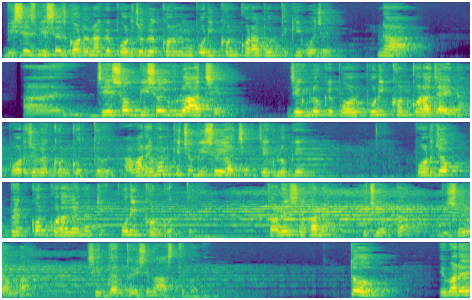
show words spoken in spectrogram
বিশেষ বিশেষ ঘটনাকে পর্যবেক্ষণ এবং পরীক্ষণ করা বলতে কি বোঝায়? না যেসব বিষয়গুলো আছে যেগুলোকে পরীক্ষণ করা যায় না, পর্যবেক্ষণ করতে হয়। আবার এমন কিছু বিষয় আছে যেগুলোকে পর্যবেক্ষণ করা যায় না, ঠিক পরীক্ষণ করতে হয়। তাহলে সেখানে কিছু একটা বিষয় আমরা সিদ্ধান্ত হিসেবে আসতে পারি। তো, এবারে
